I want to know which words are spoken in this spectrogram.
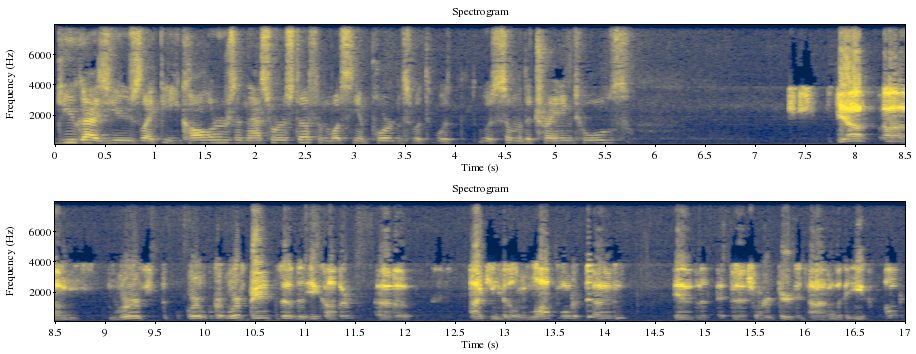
Do you guys use like e-collars and that sort of stuff? And what's the importance with with with some of the training tools? Yeah, um, we're, we're we're we're fans of the e-collar. Uh, I can get a lot more done in, in a shorter period of time with the e-collar.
